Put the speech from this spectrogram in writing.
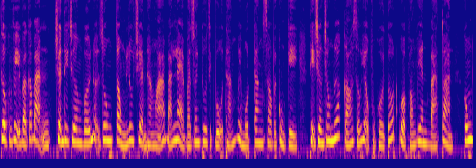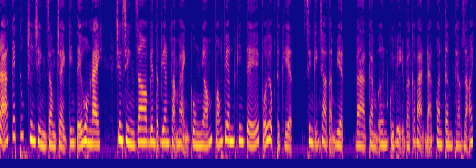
Thưa quý vị và các bạn, chuyện thị trường với nội dung tổng lưu chuyển hàng hóa bán lẻ và doanh thu dịch vụ tháng 11 tăng so với cùng kỳ, thị trường trong nước có dấu hiệu phục hồi tốt của phóng viên Bá Toàn cũng đã kết thúc chương trình dòng chảy kinh tế hôm nay. Chương trình do biên tập viên Phạm Hạnh cùng nhóm phóng viên kinh tế phối hợp thực hiện. Xin kính chào tạm biệt và cảm ơn quý vị và các bạn đã quan tâm theo dõi.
